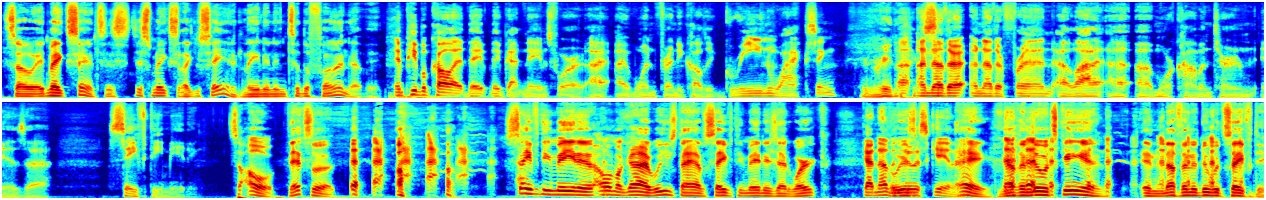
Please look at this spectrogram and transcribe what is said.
So it makes sense. It just makes, like you said, leaning into the fun of it. And people call it, they, they've got names for it. I, I have one friend, he calls it green waxing. Really Uh, another another friend, a lot of, uh, a more common term is a safety meeting. So, oh, that's a safety meeting. Oh my God, we used to have safety meetings at work. Got nothing to do with skiing. Hey, nothing to do with skiing and nothing to do with safety,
